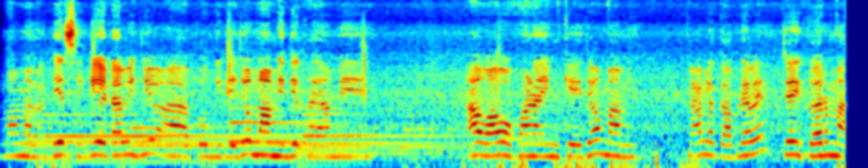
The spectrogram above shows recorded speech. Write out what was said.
મામાનો દેશી ગેટ આવી ગયો. આ પોગી ગયો. જો મામી દેખાય, અમે આવો આવો ભાણા એમ કે જો મામી. ચાલો તો આપણે હવે જઈ ઘરમાં.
